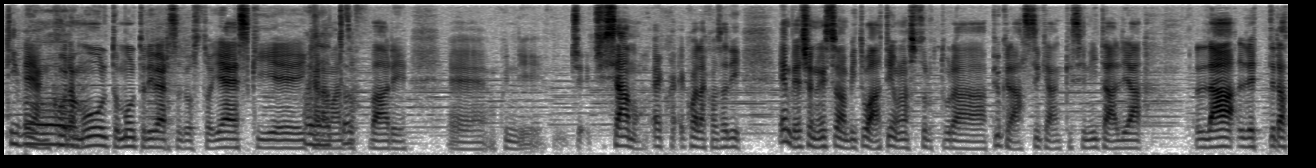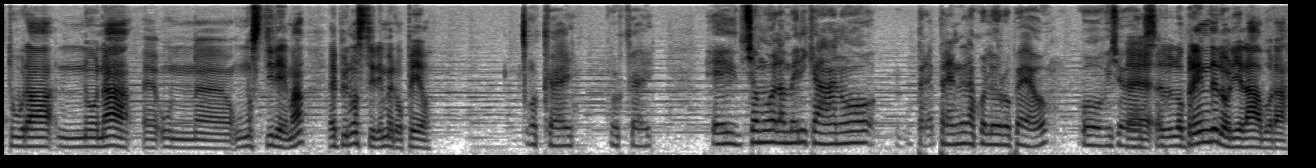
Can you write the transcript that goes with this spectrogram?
Tipo... è ancora molto molto diverso da Dostoevsky e i Esatto. Karamazov vari, eh, quindi ci, ci siamo, è, è quella cosa lì. E invece noi siamo abituati a una struttura più classica, anche se in Italia la letteratura non ha eh, un, eh, uno stilema, è più uno stilema europeo. Ok, ok. E diciamo l'americano pre- prende da quello europeo o viceversa? Eh, lo prende e lo rielabora.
